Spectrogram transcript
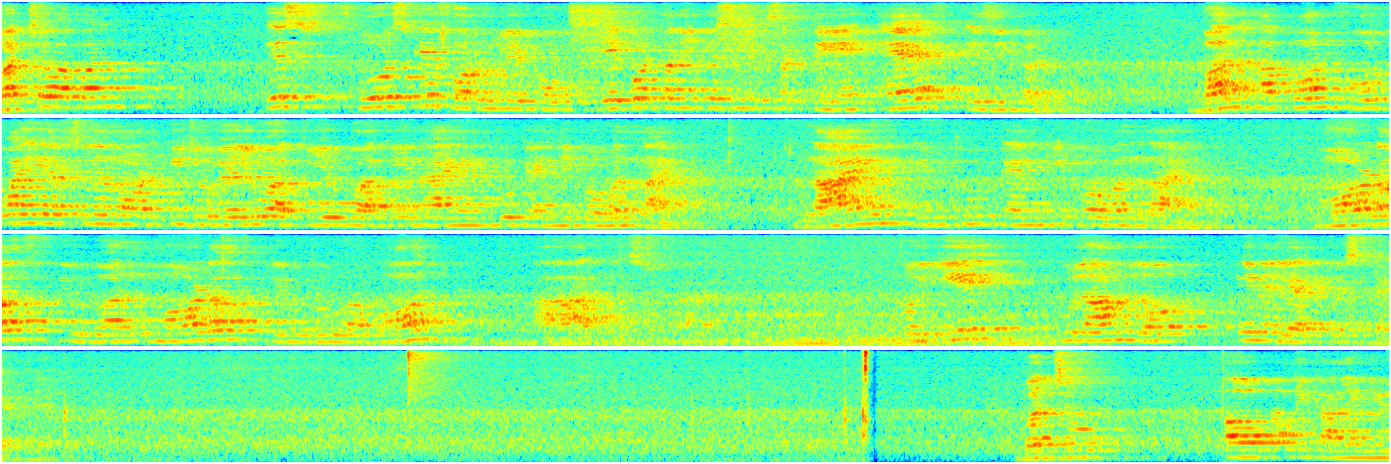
बच्चों, अपन इस फोर्स के फॉर्मूले को एक और तरीके से लिख सकते हैं, F is equal to one upon four pi epsilon naught की जो वैल्यू आती है, वो आती है नाइन इंटू टेन की power nine nine into ten की power nine mod of q one mod of q two upon r square तो ये गुलाम लॉ इन इलेक्ट्रोस्टैट है बच्चों अब अपन निकालेंगे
